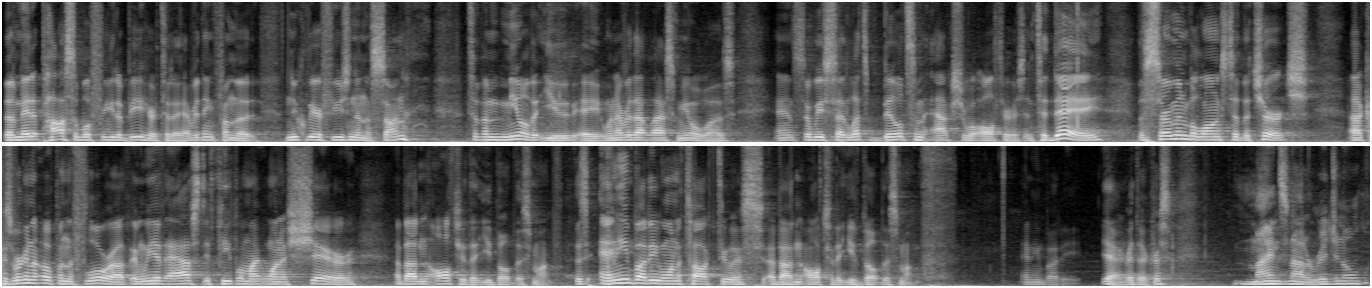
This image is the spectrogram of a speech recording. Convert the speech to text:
that have made it possible for you to be here today. Everything from the nuclear fusion in the sun to the meal that you ate, whenever that last meal was. And so we've said, let's build some actual altars. And today, the sermon belongs to the church because uh, we're going to open the floor up, and we have asked if people might want to share about an altar that you built this month. Does anybody want to talk to us about an altar that you've built this month? Anybody? Yeah, right there, Chris. Mine's not original.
